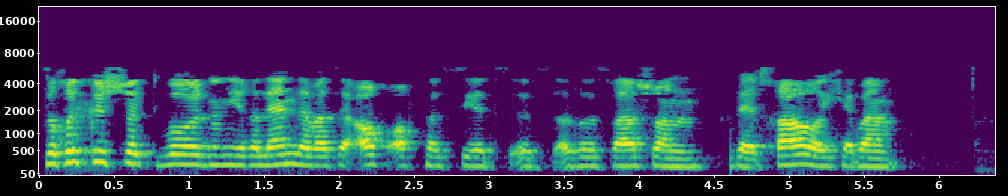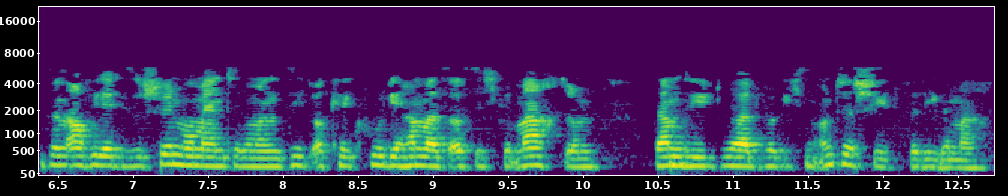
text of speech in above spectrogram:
zurückgeschickt wurden in ihre Länder, was ja auch oft passiert ist. Also es war schon sehr traurig, aber sind auch wieder diese schönen Momente, wo man sieht, okay, cool, die haben was aus sich gemacht und da haben die, du hat wirklich einen Unterschied für die gemacht.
